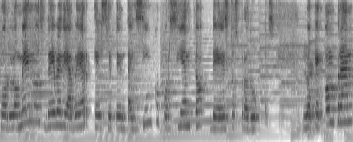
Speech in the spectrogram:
por lo menos debe de haber el 75% de estos productos. Lo que compran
